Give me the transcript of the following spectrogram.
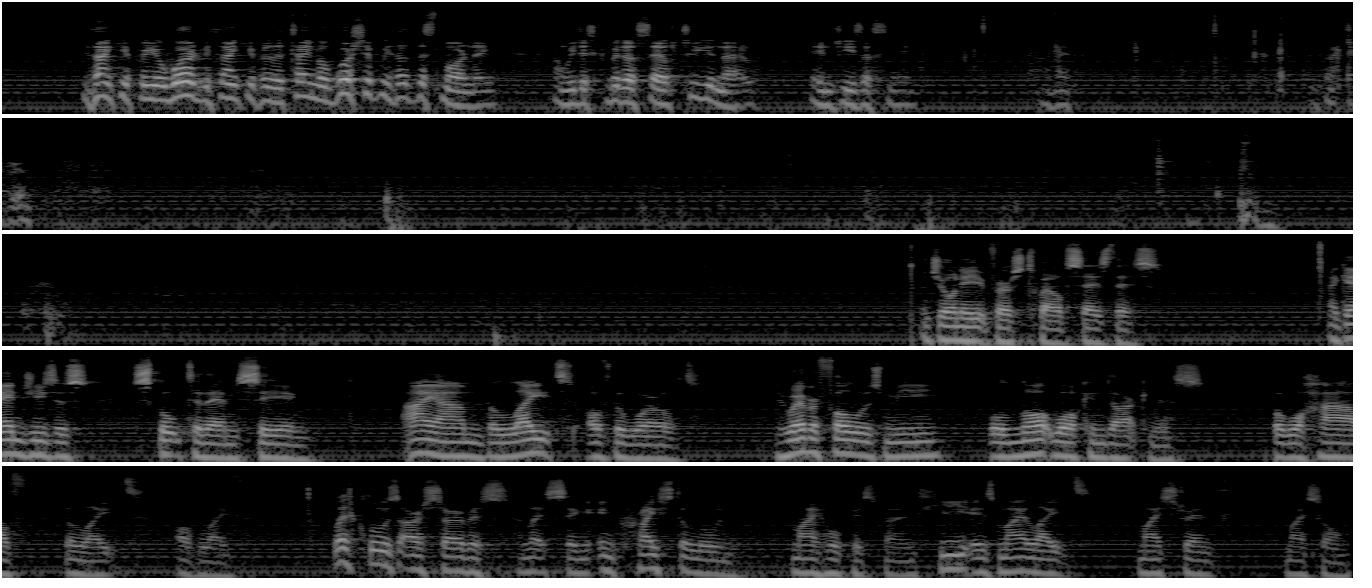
We thank you for your word. We thank you for the time of worship we've had this morning. And we just commit ourselves to you now in Jesus' name. John 8, verse 12 says this. Again, Jesus spoke to them, saying, I am the light of the world. Whoever follows me will not walk in darkness, but will have the light of life. Let's close our service and let's sing, In Christ alone, my hope is found. He is my light, my strength, my song.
